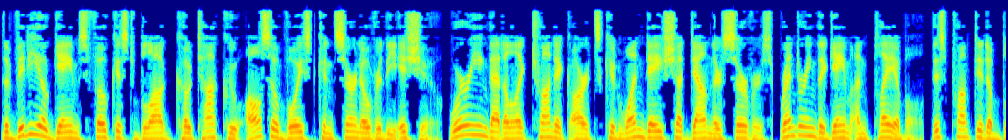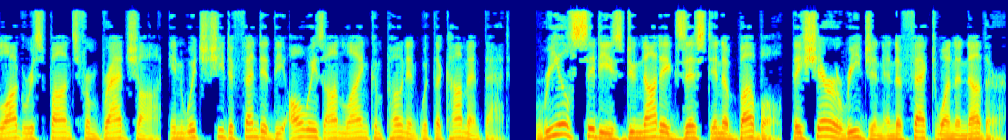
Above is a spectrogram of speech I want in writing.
The video games-focused blog Kotaku also voiced concern over the issue, worrying that Electronic Arts could one day shut down their servers, rendering the game unplayable. This prompted a blog response from Bradshaw, in which she defended the always online component with the comment that, "...real cities do not exist in a bubble, they share a region and affect one another."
